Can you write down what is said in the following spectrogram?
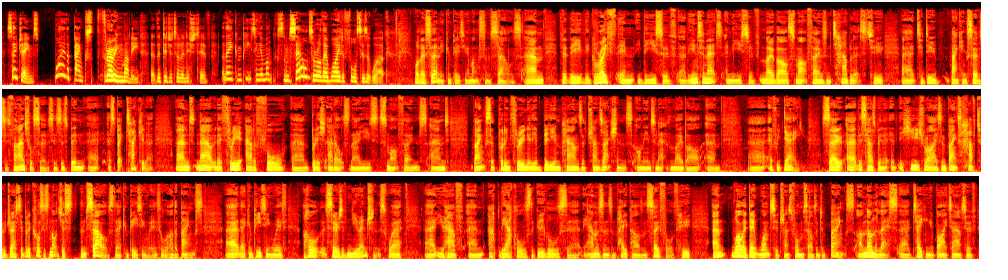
So, James, why are the banks throwing money at the digital initiative? Are they competing amongst themselves or are there wider forces at work? Well, they're certainly competing amongst themselves. Um, the, the, the growth in the use of uh, the internet and the use of mobile, smartphones, and tablets to uh, to do banking services, financial services, has been uh, spectacular. And now, you know, three out of four um, British adults now use smartphones, and banks are putting through nearly a billion pounds of transactions on the internet and mobile um, uh, every day. So uh, this has been a, a, huge rise, and banks have to address it. But of course, it's not just themselves they're competing with, or other banks. Uh, they're competing with a whole series of new entrants where uh, you have um, the Apples, the Googles, uh, the Amazons, and PayPal's, and so forth, who, um, while they don't want to transform themselves into banks, are nonetheless uh, taking a bite out of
